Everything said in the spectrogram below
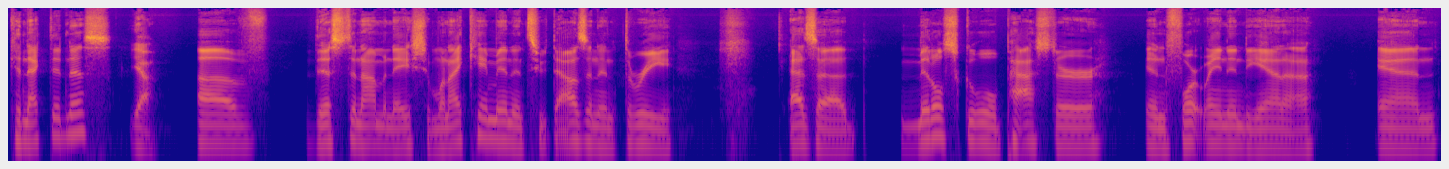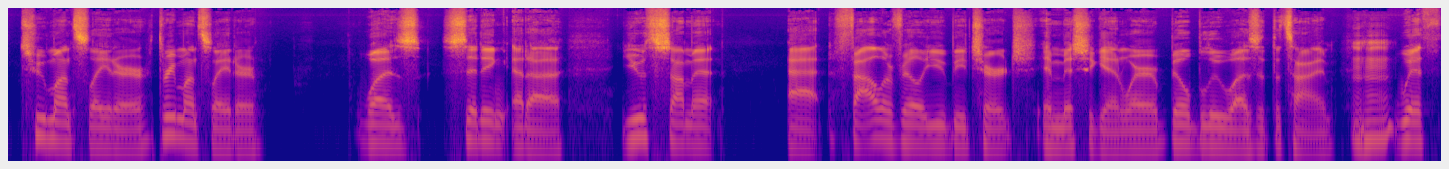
connectedness yeah. of this denomination. When I came in in 2003 as a middle school pastor in Fort Wayne, Indiana, and two months later, three months later, was sitting at a youth summit at Fowlerville UB Church in Michigan, where Bill Blue was at the time, mm-hmm. with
